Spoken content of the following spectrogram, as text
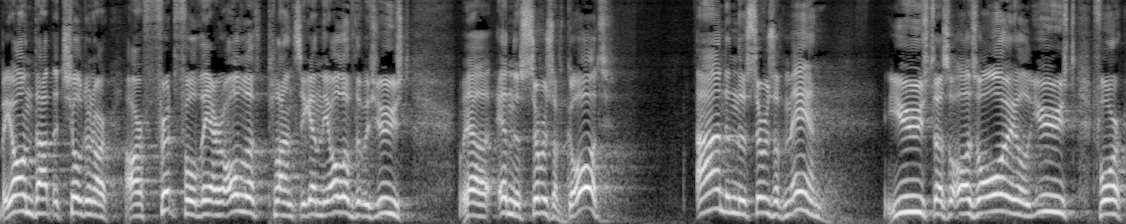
Beyond that, the children are, are fruitful. They are olive plants. Again, the olive that was used, well, in the service of God and in the service of men used as, as oil, used for,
